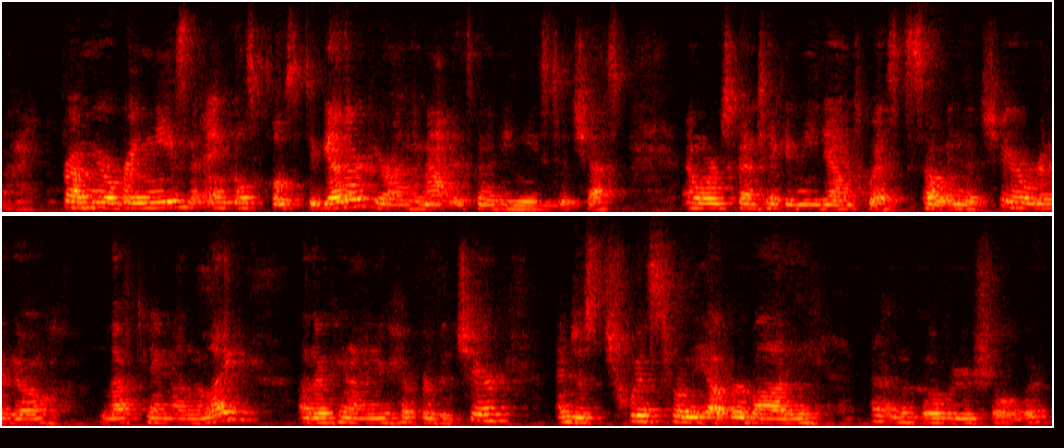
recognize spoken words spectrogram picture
All right, from here, bring knees and ankles close together. If you're on the mat, it's gonna be knees to chest. And we're just gonna take a knee down twist. So in the chair, we're gonna go left hand on the leg, other hand on your hip or the chair, and just twist from the upper body and look over your shoulder.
